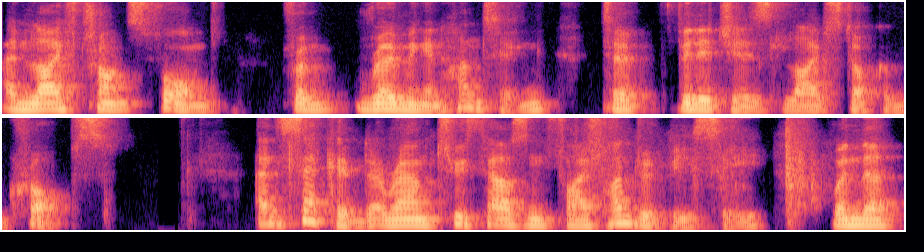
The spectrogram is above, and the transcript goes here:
and life transformed from roaming and hunting to villages, livestock and crops. And second, around 2500 BC, when the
